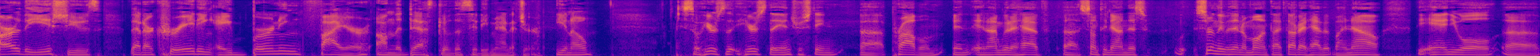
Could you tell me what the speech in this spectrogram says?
are the issues that are creating a burning fire on the desk of the city manager you know So here's the here's the interesting uh, problem, and and I'm going to have uh, something on this certainly within a month. I thought I'd have it by now. The annual uh,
